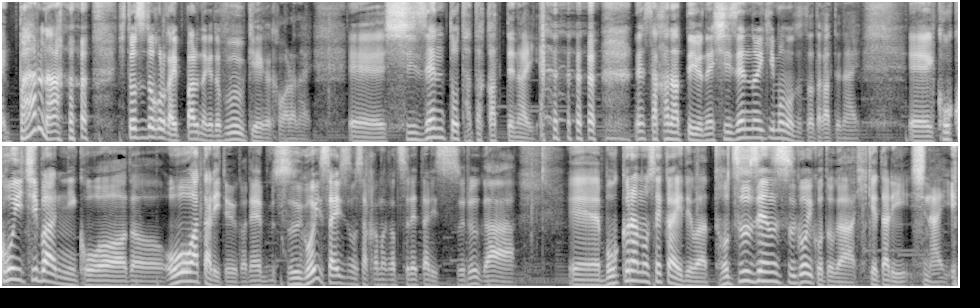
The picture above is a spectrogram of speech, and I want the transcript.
いっぱいあるな。一つどころかいっぱいあるんだけど風景が変わらない、えー、自然と戦ってない。ね、魚っていうね自然の生き物と戦ってない、えー、ここ一番にこう大当たりというかねすごいサイズの魚が釣れたりするがえー、僕らの世界では突然すごいことが弾けたりしない。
